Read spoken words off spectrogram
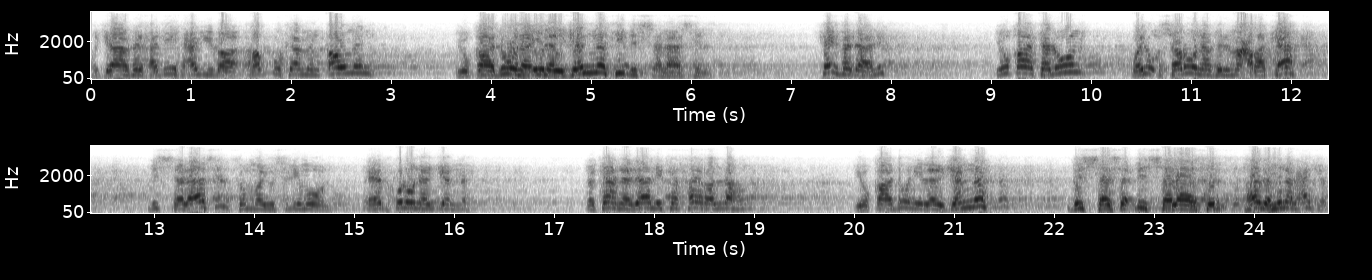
وجاء في الحديث عجب ربك من قوم يقادون إلى الجنة بالسلاسل. كيف ذلك؟ يقاتلون ويؤسرون في المعركة بالسلاسل ثم يسلمون فيدخلون الجنة. فكان ذلك خيرا لهم. يقادون إلى الجنة بالسلاسل. هذا من العجب.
